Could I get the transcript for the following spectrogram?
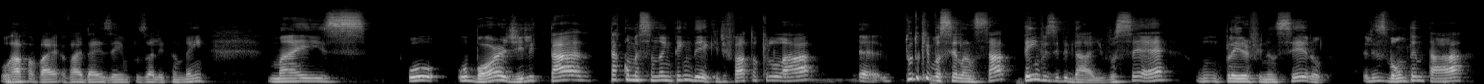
o Rafa vai, vai dar exemplos ali também. Mas o, o board, ele tá, tá começando a entender que, de fato, aquilo lá, é, tudo que você lançar tem visibilidade. Você é um player financeiro, eles vão tentar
